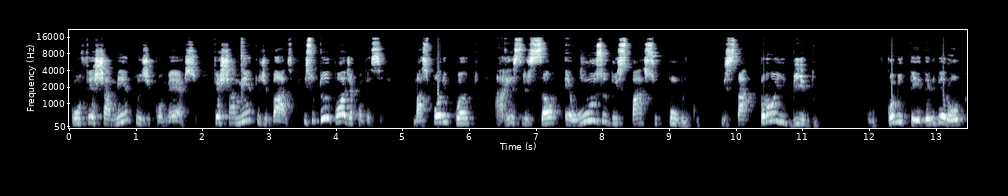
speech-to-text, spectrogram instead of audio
com fechamentos de comércio, fechamento de bares. Isso tudo pode acontecer, mas por enquanto a restrição é o uso do espaço público. Está proibido. O comitê deliberou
